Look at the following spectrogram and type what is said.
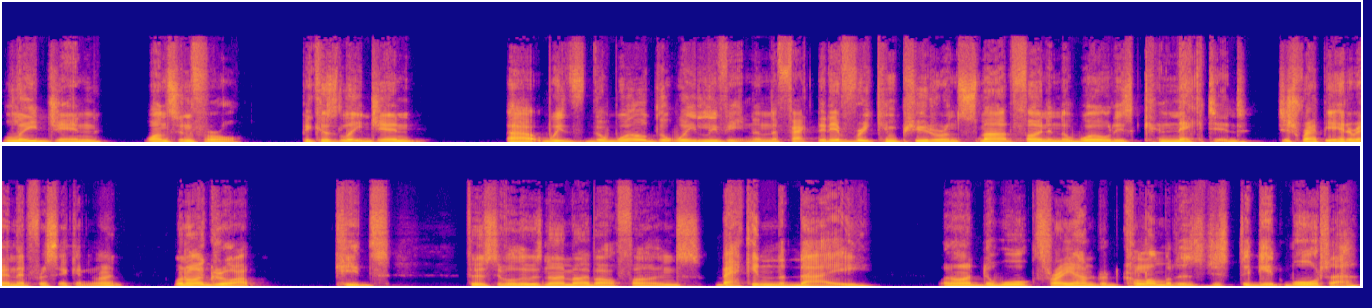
lead gen once and for all because lead gen, uh, with the world that we live in and the fact that every computer and smartphone in the world is connected, just wrap your head around that for a second, right? When I grew up, kids, First of all, there was no mobile phones. Back in the day, when I had to walk 300 kilometres just to get water,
